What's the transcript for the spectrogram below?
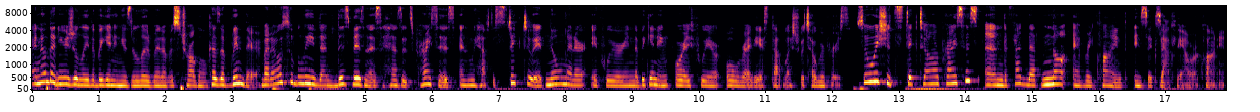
I know that usually the beginning is a little bit of a struggle because I've been there, but I also believe that this business has its prices and we have to stick to it no matter if we're in the beginning or if we're already established photographers. So we should stick to our prices and the fact that not every client is exactly our client.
